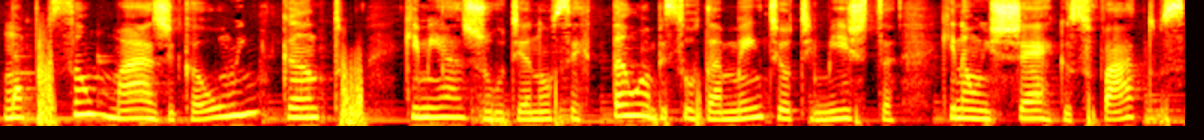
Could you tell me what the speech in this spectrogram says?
uma poção mágica ou um encanto que me ajude a não ser tão absurdamente otimista que não enxergue os fatos,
